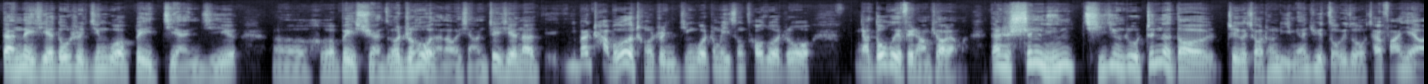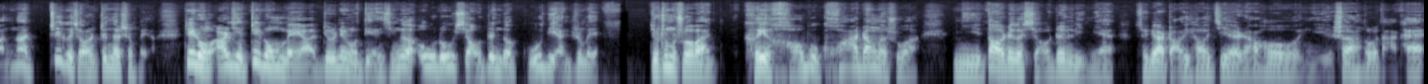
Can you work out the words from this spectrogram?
但那些都是经过被剪辑呃和被选择之后的。那我想这些呢，一般差不多的城市，你经过这么一层操作之后，那都会非常漂亮嘛。但是身临其境之后，真的到这个小城里面去走一走，才发现啊，那这个小城真的是美啊！这种而且这种美啊，就是那种典型的欧洲小镇的古典之美。就这么说吧，可以毫不夸张的说，你到这个小镇里面随便找一条街，然后你摄像头打开，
